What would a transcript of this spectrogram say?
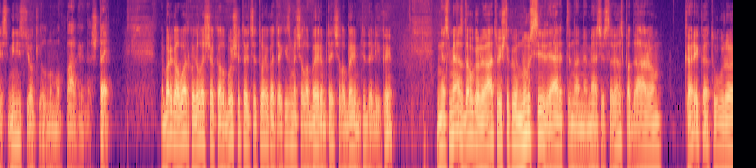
esminis jo kilnumo pagrindas. Štai. Dabar galvojat, kodėl aš čia kalbu šitą ir cituoju katekizmą, čia labai rimtai, čia labai rimti dalykai. Nes mes daugeliu atveju iš tikrųjų nusivertiname, mes iš savęs padarom karikatūrą,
